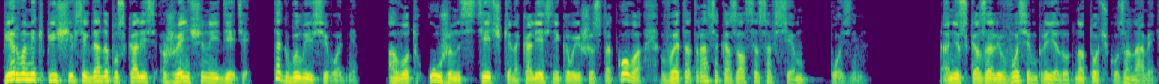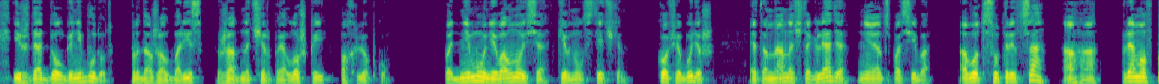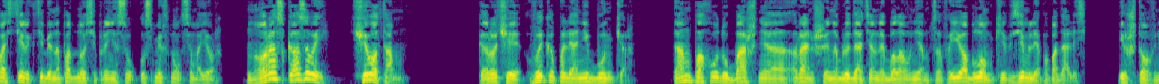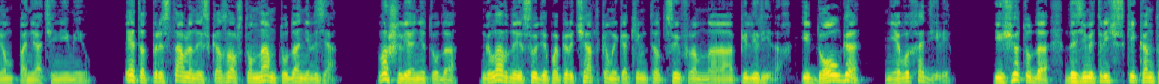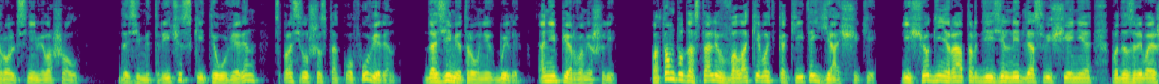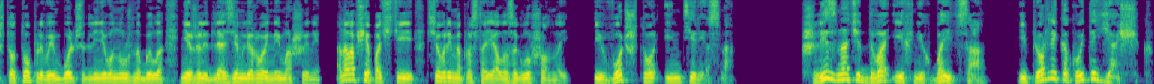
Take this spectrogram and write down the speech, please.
Первыми к пище всегда допускались женщины и дети. Так было и сегодня. А вот ужин Стечкина, Колесникова и Шестакова в этот раз оказался совсем поздним. Они сказали, в восемь приедут на точку за нами и ждать долго не будут, продолжал Борис, жадно черпая ложкой похлебку. Подниму, не волнуйся, кивнул Стечкин. Кофе будешь? Это на ночь-то глядя? Нет, спасибо. А вот с утреца? Ага. Прямо в постель к тебе на подносе принесу, усмехнулся майор. Но рассказывай, чего там? Короче, выкопали они бункер. Там, походу, башня раньше наблюдательная была у немцев, ее обломки в земле попадались. И что в нем, понятия не имею. Этот представленный сказал, что нам туда нельзя. Вошли они туда, главные, судя по перчаткам и каким-то цифрам на пелеринах, и долго не выходили. Еще туда дозиметрический контроль с ними вошел. «Дозиметрический? Ты уверен?» — спросил Шестаков. «Уверен. Дозиметры у них были. Они первыми шли. Потом туда стали вволакивать какие-то ящики. Еще генератор дизельный для освещения, подозревая, что топливо им больше для него нужно было, нежели для землеройной машины. Она вообще почти все время простояла заглушенной. И вот что интересно. Шли, значит, два ихних бойца и перли какой-то ящик.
